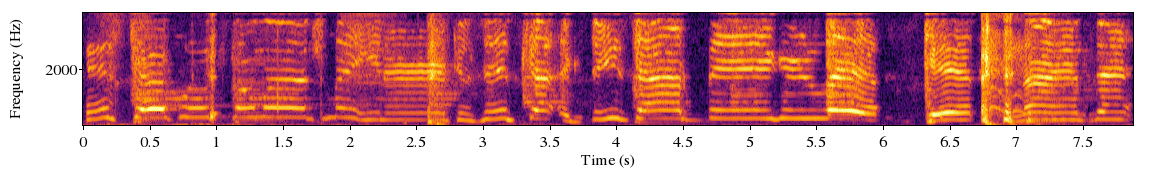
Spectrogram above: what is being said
His truck looks so much meaner because it's got, cause he's got a bigger lift kit. than that,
